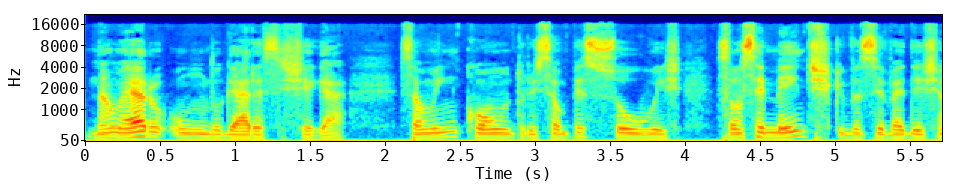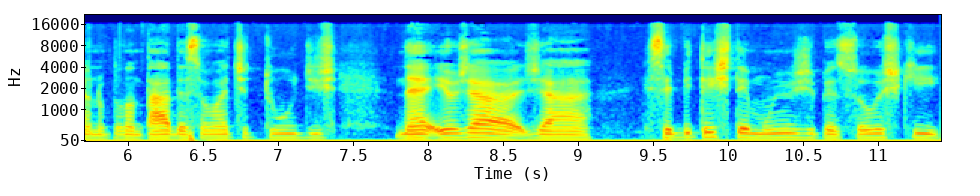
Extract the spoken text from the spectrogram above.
Não era um lugar a se chegar. São encontros, são pessoas, são sementes que você vai deixando plantadas, são atitudes, né? Eu já já recebi testemunhos de pessoas que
